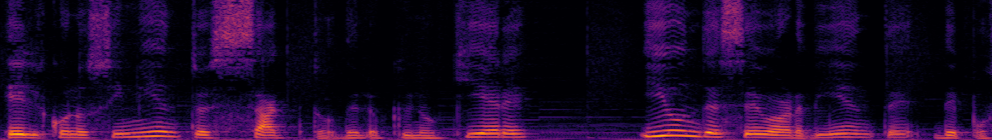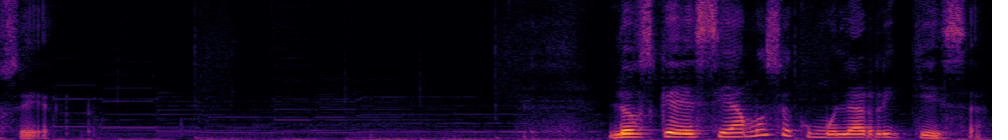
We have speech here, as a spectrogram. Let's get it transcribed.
el conocimiento exacto de lo que uno quiere y un deseo ardiente de poseerlo. Los que deseamos acumular riqueza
